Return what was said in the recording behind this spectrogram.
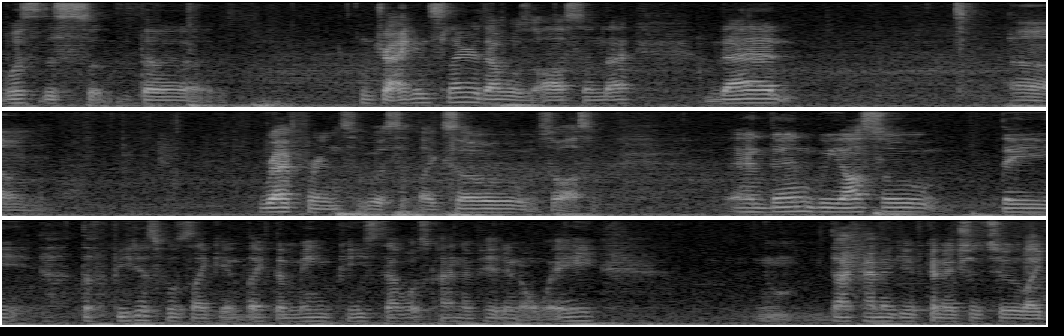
was the the Dragon Slayer. That was awesome. That that um reference was like so so awesome. and then we also they the fetus was like in like the main piece that was kind of hidden away. Mm, That kind of gave connection to like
